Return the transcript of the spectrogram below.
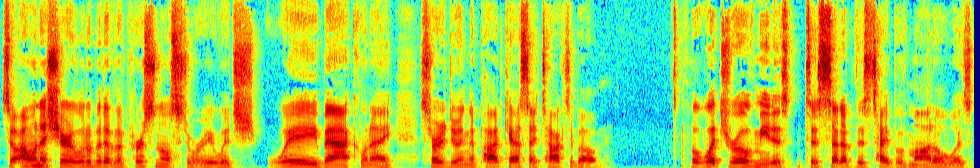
So I want to share a little bit of a personal story, which way back when I started doing the podcast, I talked about. But what drove me to, to set up this type of model was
